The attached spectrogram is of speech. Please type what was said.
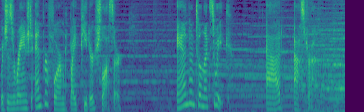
which is arranged and performed by Peter Schlosser. And until next week, Ad Astra.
